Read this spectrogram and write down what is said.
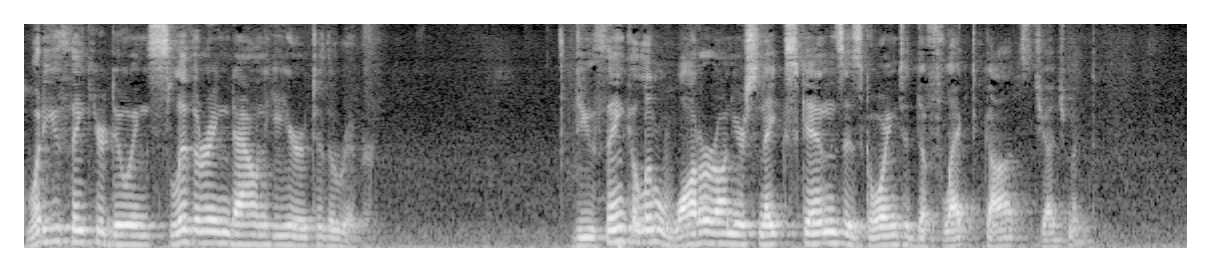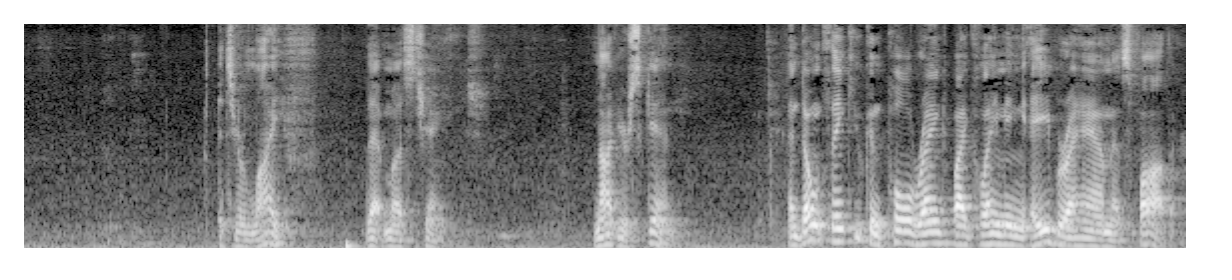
What do you think you're doing slithering down here to the river? Do you think a little water on your snake skins is going to deflect God's judgment? It's your life that must change, not your skin. And don't think you can pull rank by claiming Abraham as father.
